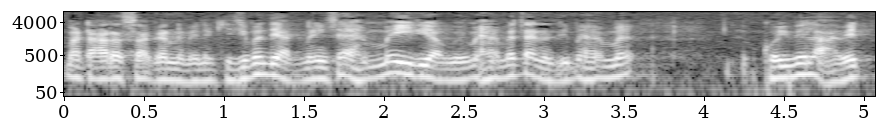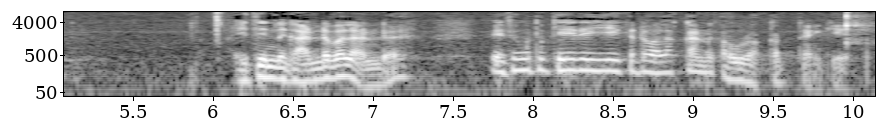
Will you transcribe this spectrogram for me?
මට අරසා ගන්න වෙන කිසිම දෙයක් නැහැ. හැම ඉරියව්වෙම හැම තැනදීම හැම කොයි වෙලාවෙත් එතෙන් ගන්න බලන්න එතකොට තේරෙයි ඒකට වළක්වන්න කවුරක්වත් නැහැ කියලා.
